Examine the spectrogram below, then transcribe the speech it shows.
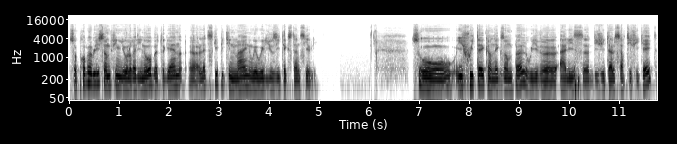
So probably something you already know, but again, uh, let's keep it in mind, we will use it extensively. So if we take an example with uh, Alice uh, digital certificate,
